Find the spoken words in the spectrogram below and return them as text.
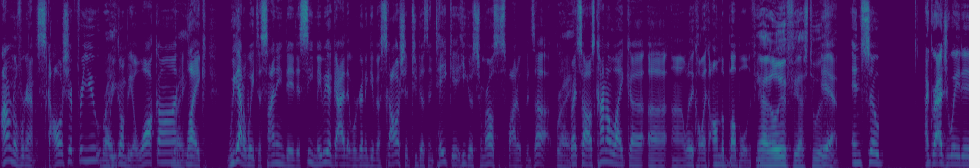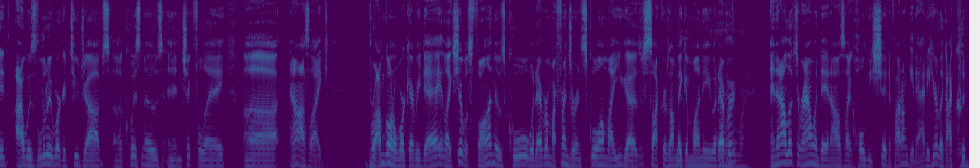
I don't know if we're going to have a scholarship for you or Right. you're going to be a walk on. Right. Like, we got to wait to signing day to see. Maybe a guy that we're going to give a scholarship to doesn't take it. He goes somewhere else, the spot opens up. Right. Right. So I was kind of like, uh, uh, uh, what do they call it? like on the bubble, if you yeah, a little iffy. That's too iffy. Yeah. And so I graduated. I was literally working two jobs, uh, Quiznos and Chick fil A. Uh, and I was like, bro, I'm going to work every day. Like, shit was fun. It was cool, whatever. My friends are in school. I'm like, you guys are suckers. I'm making money, whatever. making money. And then I looked around one day and I was like, holy shit, if I don't get out of here, like I could,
